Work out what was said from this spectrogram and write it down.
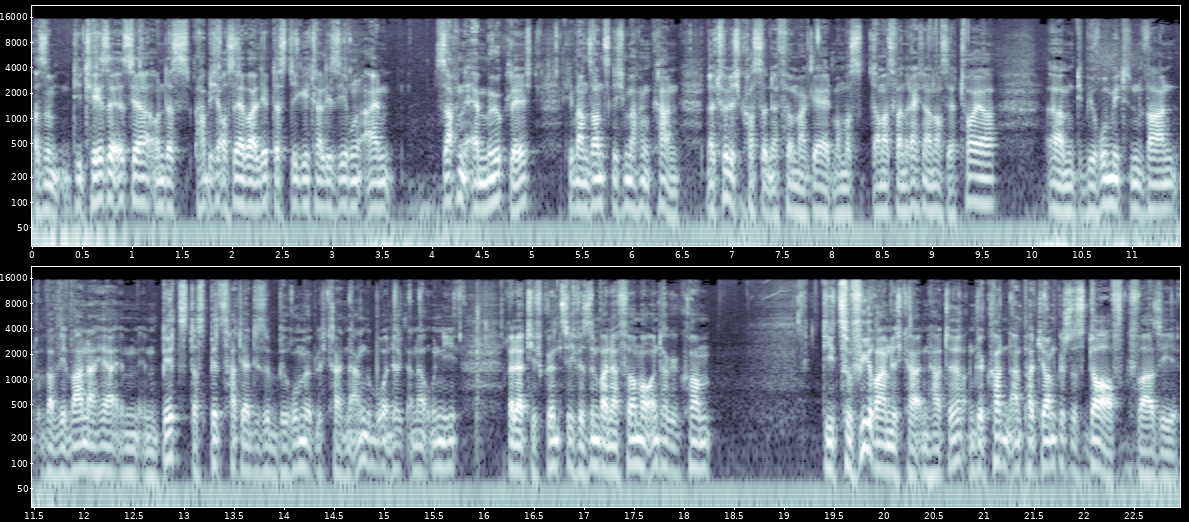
Also die These ist ja, und das habe ich auch selber erlebt, dass Digitalisierung ein Sachen ermöglicht, die man sonst nicht machen kann. Natürlich kostet eine Firma Geld. Man muss, damals waren Rechner noch sehr teuer. Ähm, die Büromieten waren, weil wir waren nachher im, im BITS. Das BITS hat ja diese Büromöglichkeiten angeboten, direkt an der Uni, relativ günstig. Wir sind bei einer Firma untergekommen, die zu viel Räumlichkeiten hatte und wir konnten ein patjonkisches Dorf quasi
